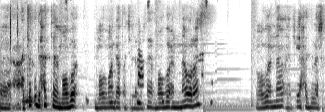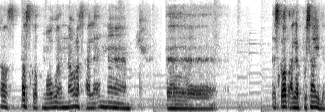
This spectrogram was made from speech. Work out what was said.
أعتقد حتى موضوع موضوع ما قاطعك إلا بخير موضوع النورس موضوع النو... في أحد الأشخاص أسقط موضوع النورس على إنه آه... اسقاط على بوسايدن.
